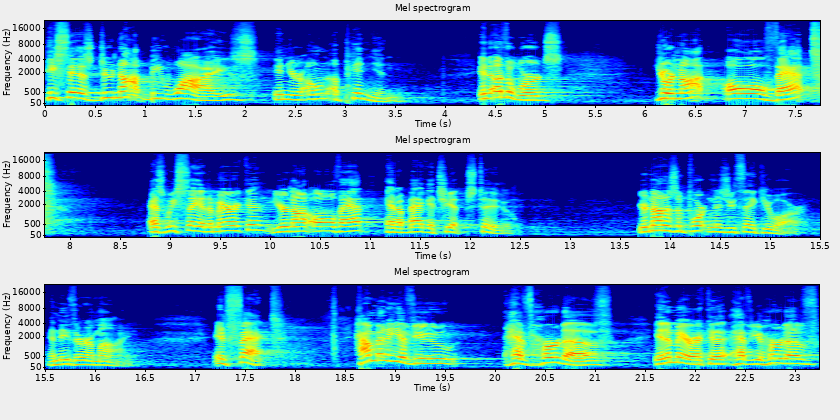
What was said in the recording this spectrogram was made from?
He says, Do not be wise in your own opinion. In other words, you're not all that, as we say in America, you're not all that and a bag of chips too. You're not as important as you think you are, and neither am I. In fact, how many of you have heard of, in America, have you heard of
